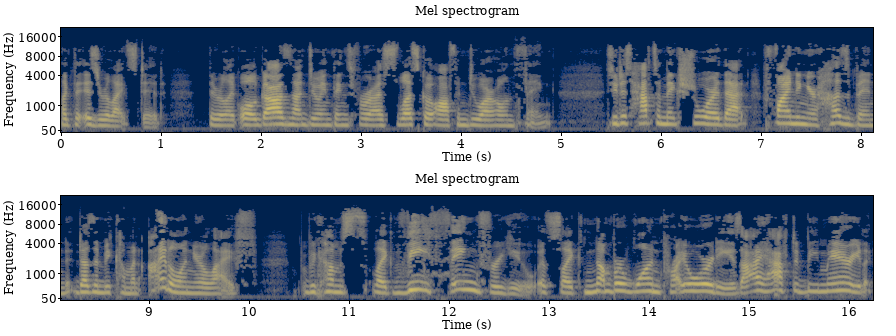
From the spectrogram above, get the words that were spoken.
like the Israelites did. They were like, well, God's not doing things for us. Let's go off and do our own thing. So you just have to make sure that finding your husband doesn't become an idol in your life. Becomes like the thing for you. It's like number one priority is I have to be married. Like,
